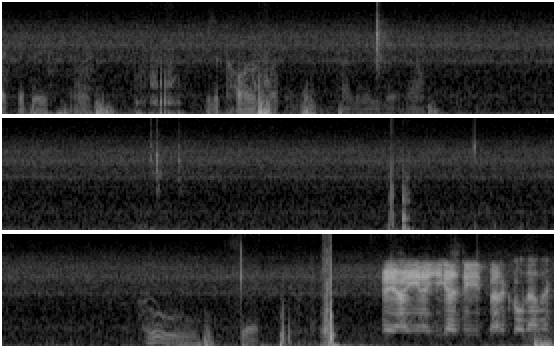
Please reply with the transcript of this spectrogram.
It could be. Uh, there's a car fucking trying to leave right now. Ooh, shit. Hey, Iena, you guys need medical down there?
